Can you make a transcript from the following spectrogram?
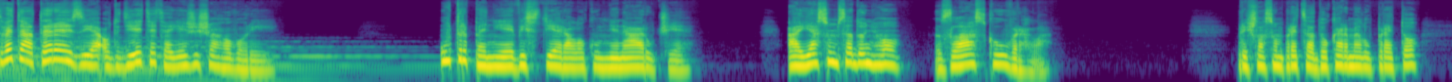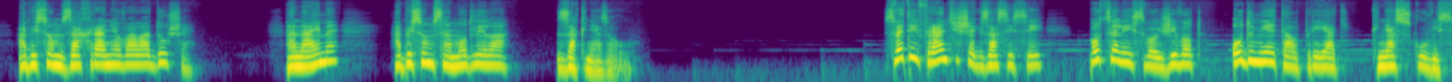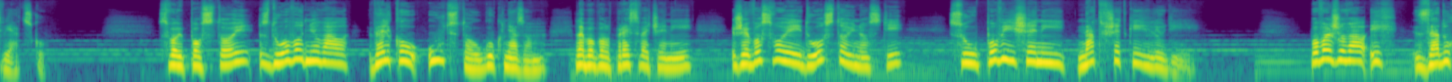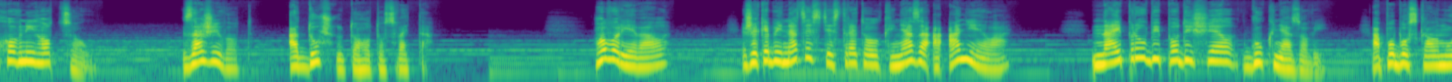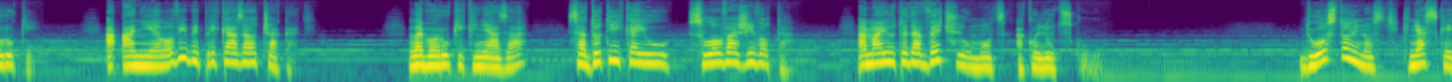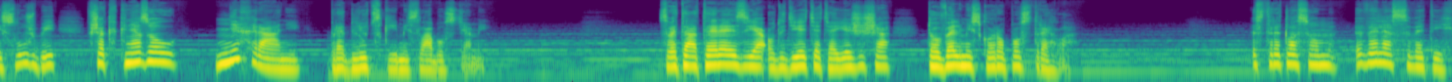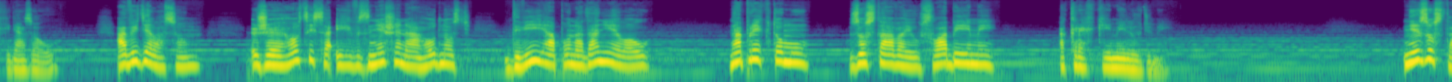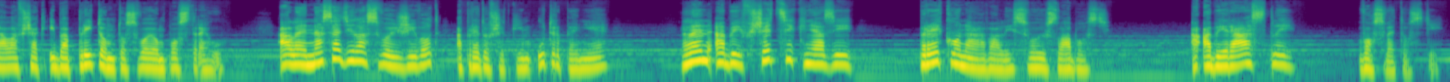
Svetá Terézia od dieťaťa Ježiša hovorí Utrpenie vystieralo ku mne náručie a ja som sa do ňoho s láskou vrhla. Prišla som predsa do Karmelu preto, aby som zachraňovala duše. A najmä, aby som sa modlila za kňazov. Svetý František z Asisi po celý svoj život odmietal prijať kňazskú vysviacku. Svoj postoj zdôvodňoval veľkou úctou ku kňazom, lebo bol presvedčený, že vo svojej dôstojnosti sú povýšení nad všetkých ľudí. Považoval ich za duchovných odcov, za život a dušu tohoto sveta. Hovorieval, že keby na ceste stretol kňaza a aniela, najprv by podišiel ku kňazovi a poboskal mu ruky a anielovi by prikázal čakať. Lebo ruky kňaza sa dotýkajú slova života a majú teda väčšiu moc ako ľudskú. Dôstojnosť kňazskej služby však kňazov nechráni pred ľudskými slabosťami. Svetá Terézia od dieťaťa Ježiša to veľmi skoro postrehla. Stretla som veľa svetých kňazov, a videla som, že hoci sa ich vznešená hodnosť dvíha ponad anielov, napriek tomu zostávajú slabými a krehkými ľuďmi. Nezostala však iba pri tomto svojom postrehu, ale nasadila svoj život a predovšetkým utrpenie, len aby všetci kňazi prekonávali svoju slabosť a aby rástli vo svetosti.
